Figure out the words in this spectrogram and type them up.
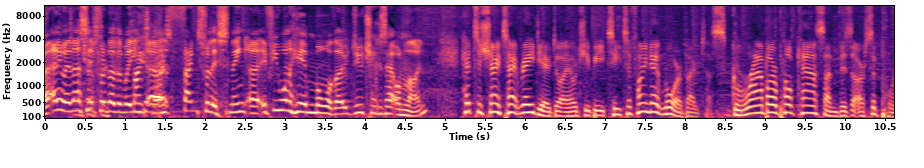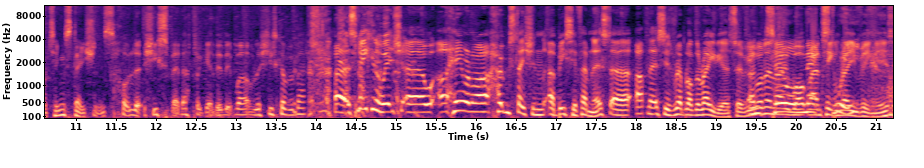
Uh, anyway, that's it for another week. Thanks, uh, thanks for listening. Uh, if you want to hear more, though, do check us out online. Head to shoutoutradio.lgbt to find out more about us. Grab our podcasts and visit our supporting stations. Oh, look, she's sped up again. Isn't it marvellous? She's coming back. uh, speaking of which, uh, here on our home station, uh, BCFM, uh, up next is Rebel on the Radio. So if you want to know what next ranting week. Raving is.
